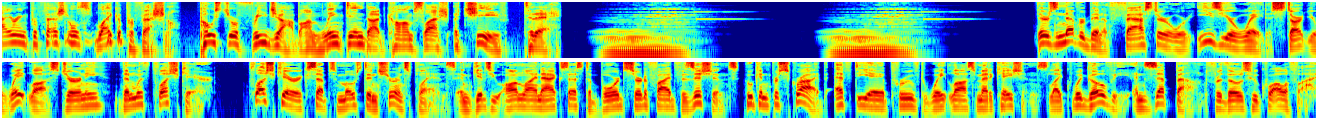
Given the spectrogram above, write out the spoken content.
hiring professionals like a professional. Post your free job on linkedin.com/achieve slash achieve today. There's never been a faster or easier way to start your weight loss journey than with PlushCare. PlushCare accepts most insurance plans and gives you online access to board-certified physicians who can prescribe FDA-approved weight loss medications like Wigovi and Zepbound for those who qualify.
